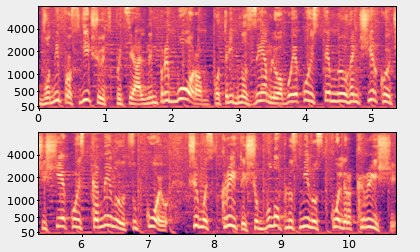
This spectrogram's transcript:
Вони просвічують спеціальним прибором. Потрібно землю або якоюсь темною ганчіркою чи ще якоюсь тканиною цупкою, чимось вкрити, щоб було плюс-мінус в колір криші.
